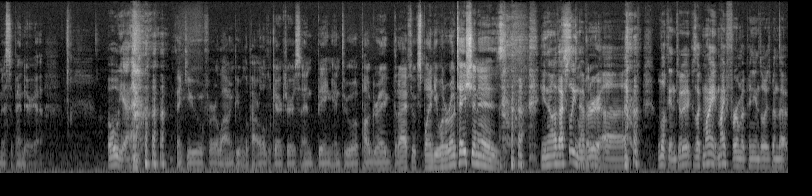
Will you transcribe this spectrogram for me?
Miss Pandaria. Oh yeah. Thank you for allowing people to power level characters and being into a pug rig that I have to explain to you what a rotation is. you know, I've actually Still never uh, looked into it because, like, my my firm opinion's always been that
